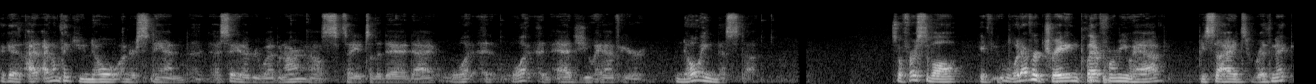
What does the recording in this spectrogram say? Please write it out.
I guess I, I don't think you know, understand. I say it every webinar, and I'll say it to the day I die. What what an edge you have here, knowing this stuff. So first of all, if whatever trading platform you have besides Rithmic,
